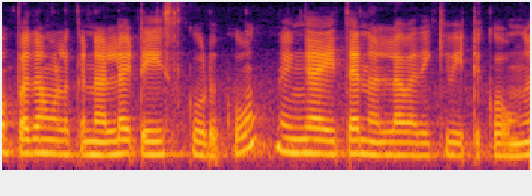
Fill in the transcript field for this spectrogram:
அப்போ தான் உங்களுக்கு நல்ல டேஸ்ட் கொடுக்கும். வெங்காயத்தை நல்லா வதக்கி விட்டுக்கோங்க.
